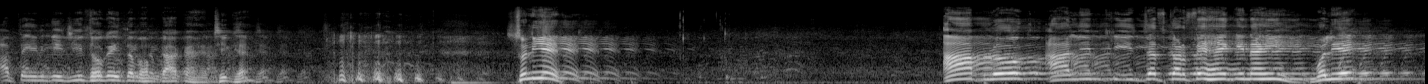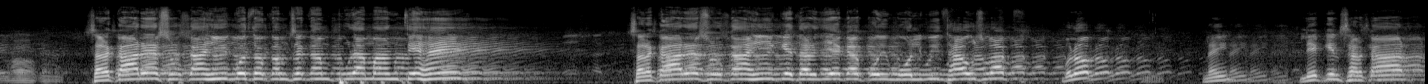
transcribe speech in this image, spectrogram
अब तो इनकी जीत हो गई, तब हम क्या कहें, ठीक है? सुनिए। आप लोग आलिम की इज़्ज़त करते हैं कि नहीं? बोलिए। सरकार सुरकाही को तो कम से कम पूरा मानते हैं। सरकार सुरकाही के दर्जे का कोई मौलवी था उस वक्त? बोलो। नहीं। लेकिन सरकार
